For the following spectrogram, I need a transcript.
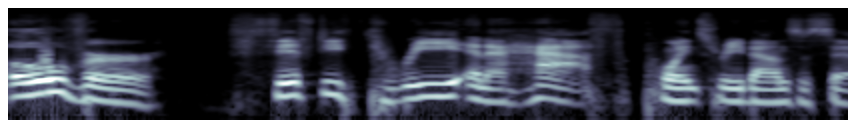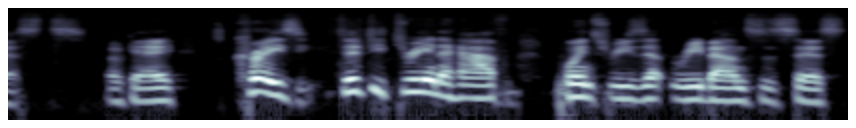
over 53 and a half points, rebounds, assists. Okay. It's crazy. 53 and a half points, re- rebounds, assists.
